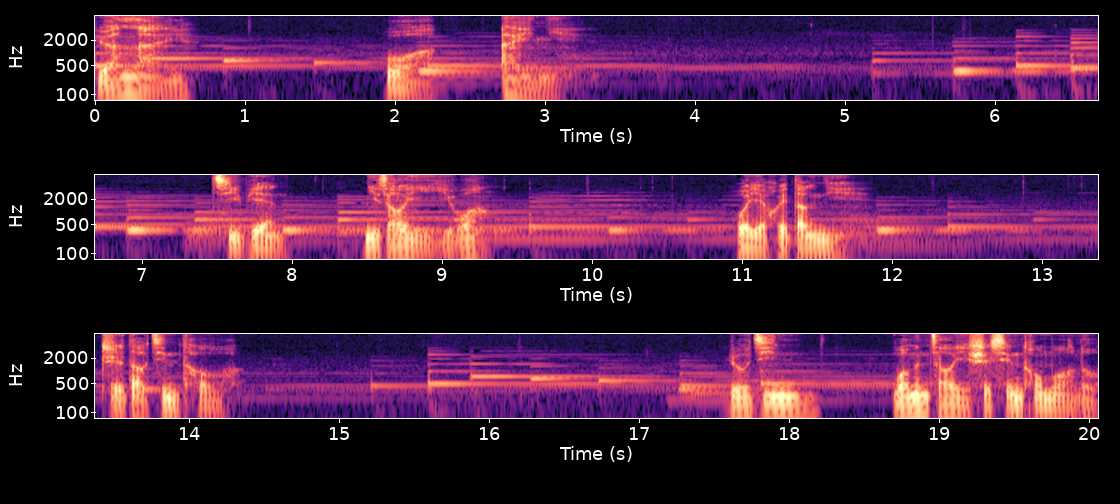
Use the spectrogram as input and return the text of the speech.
原来我爱你，即便你早已遗忘，我也会等你，直到尽头。如今，我们早已是形同陌路。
